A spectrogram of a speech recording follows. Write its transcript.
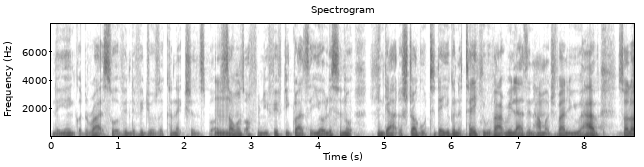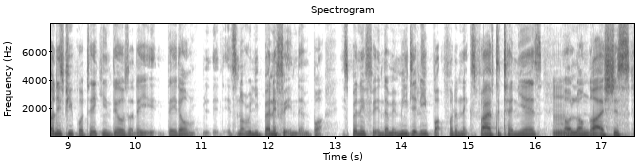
you know you ain't got the right sort of individuals or connections. But if Mm. someone's offering you 50 grand, say, yo, listen, look, you can get out the struggle today. You're gonna take it without realizing how much value you have. So a lot of these people are taking deals that they they don't. It's not really benefiting them, but it's benefiting them immediately. But for the next five to ten years Mm. or longer, it's just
